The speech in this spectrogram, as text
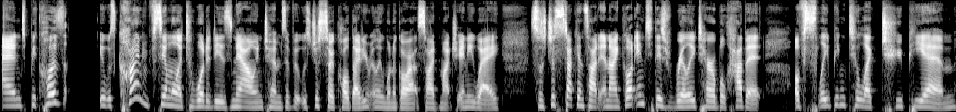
And because it was kind of similar to what it is now in terms of it was just so cold. I didn't really want to go outside much anyway. So I was just stuck inside. And I got into this really terrible habit of sleeping till like 2 p.m.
